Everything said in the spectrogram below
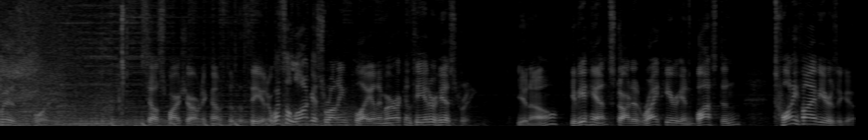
quiz for you. See how smart you are when it comes to the theater. What's the longest running play in American theater history? You know? Give you a hint. Started right here in Boston 25 years ago.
